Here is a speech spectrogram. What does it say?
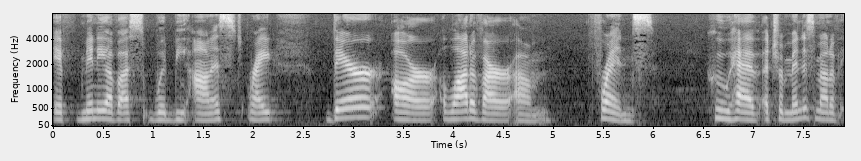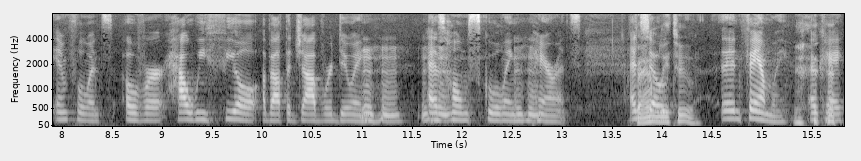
if many of us would be honest, right? There are a lot of our um, friends who have a tremendous amount of influence over how we feel about the job we're doing Mm-hmm, as homeschooling parents. And Family, so, too. And family, okay?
